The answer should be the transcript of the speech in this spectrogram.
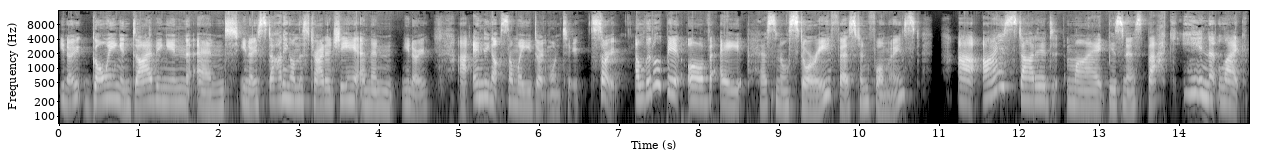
you know, going and diving in and, you know, starting on the strategy and then, you know, uh, ending up somewhere you don't want to. So, a little bit of a personal story, first and foremost. Uh, I started my business back in like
